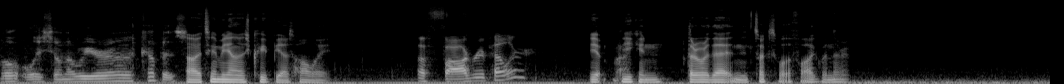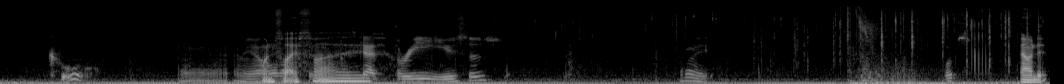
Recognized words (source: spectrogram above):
Well, at least you'll know where your uh, cup is. Oh, it's gonna be down this creepy ass hallway. A fog repeller? Yep, Wow. you can throw that and it sucks all the fog in there. cool. Uh, I mean, I'll One hold on five to it. It's five. got three uses. How do I? Whoops. Found it.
